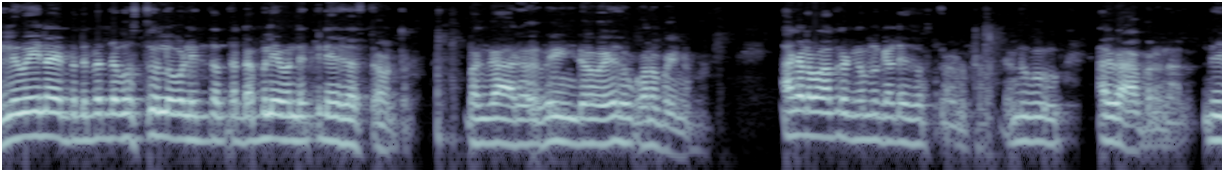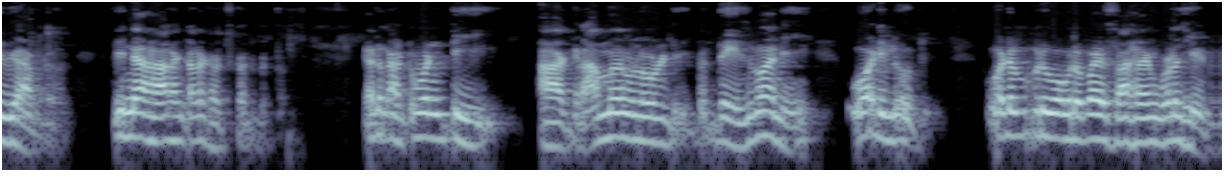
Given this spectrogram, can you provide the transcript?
విలువైన పెద్ద పెద్ద వస్తువుల్లో వాళ్ళు ఇంతంత డబ్బులు ఏమన్నా తినేసేస్తూ ఉంటారు. బంగారు వెండో ఏదో కొనపోయినప్పుడు అక్కడ మాత్రం గమని కట్టేసి వస్తూ ఉంటారు. ఎందుకు? అవి ఆభరణాలు దివ్య ఆభరణాలు. తినే ఆహారం కూడా ఖర్చు పెడతాం. కనుక అటువంటి ఆ గ్రామంలో ఉండే పెద్ద యజమాని వాడి లోపి వాడి ఇప్పుడు ఒక రూపాయి సహాయం కూడా చేయడు.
